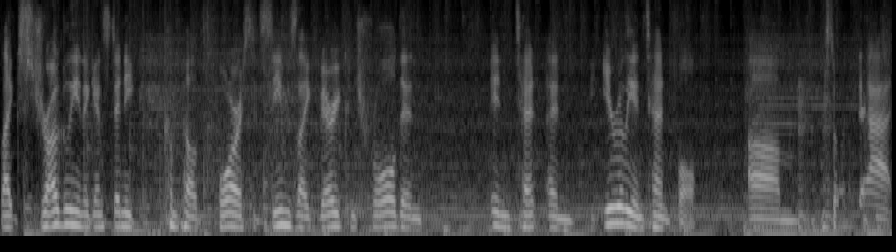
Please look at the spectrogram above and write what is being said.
like struggling against any compelled force. It seems like very controlled and intent and eerily intentful. Um, so with that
